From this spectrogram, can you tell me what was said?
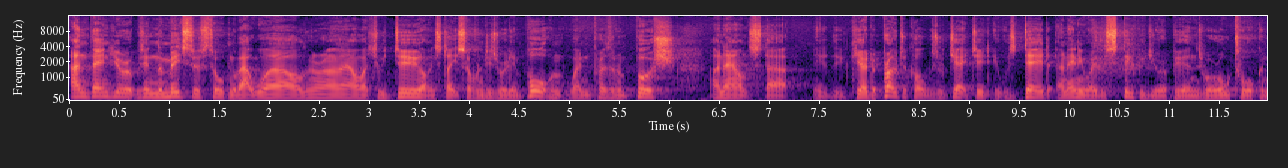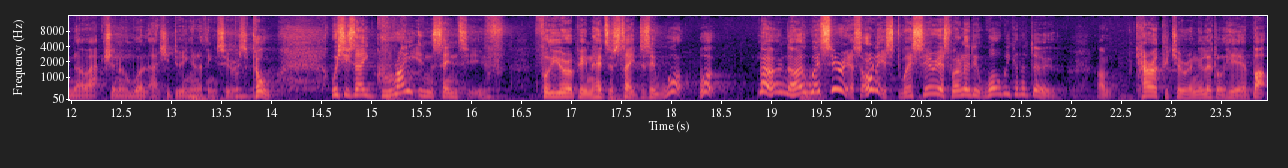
And then Europe was in the midst of talking about, well, how much we do. I mean, state sovereignty is really important. When President Bush announced that the Kyoto Protocol was rejected, it was dead, and anyway, the stupid Europeans were all talk and no action and weren't actually doing anything serious at all. Which is a great incentive for European heads of state to say, what, what, no, no, we're serious, honest, we're serious. We're do, what are we going to do? I'm caricaturing a little here, but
